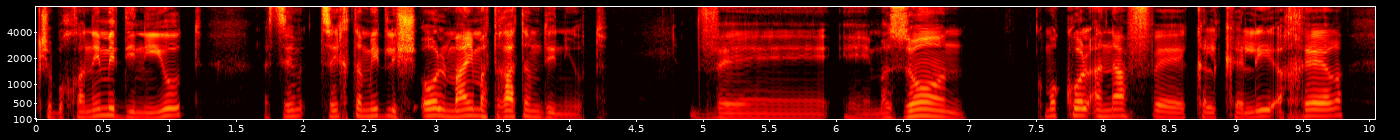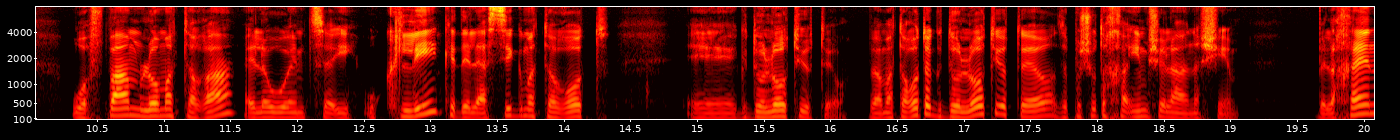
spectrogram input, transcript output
כשבוחנים מדיניות, אז צריך תמיד לשאול מהי מטרת המדיניות. ומזון, כמו כל ענף אה, כלכלי אחר, הוא אף פעם לא מטרה, אלא הוא אמצעי. הוא כלי כדי להשיג מטרות גדולות יותר. והמטרות הגדולות יותר זה פשוט החיים של האנשים. ולכן,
